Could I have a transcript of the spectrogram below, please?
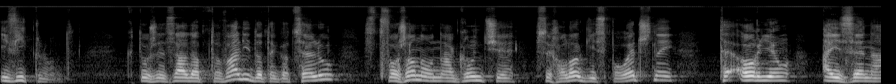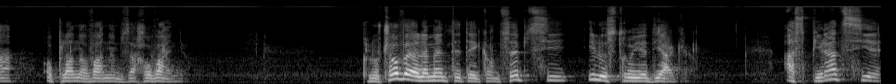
i Wiklund, którzy zaadaptowali do tego celu stworzoną na gruncie psychologii społecznej teorię Eisena o planowanym zachowaniu. Kluczowe elementy tej koncepcji ilustruje diagram. Aspiracje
